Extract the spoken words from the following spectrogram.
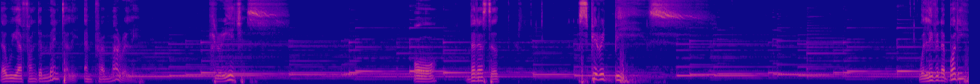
that we are fundamentally and primarily creatures, or better still, spirit beings. We live in a body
